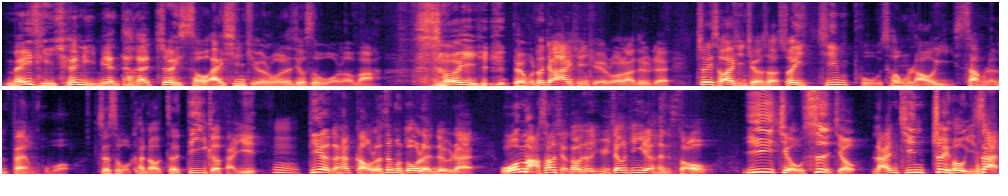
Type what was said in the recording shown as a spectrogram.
媒体圈里面大概最熟爱新觉罗的就是我了嘛，所以对我都叫爱新觉罗了，对不对？最熟爱新觉罗的，所以金普通老矣，上人犯火，这是我看到这第一个反应。嗯，第二个他搞了这么多人，对不对？我马上想到，这于将军也很熟。一九四九南京最后一战，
